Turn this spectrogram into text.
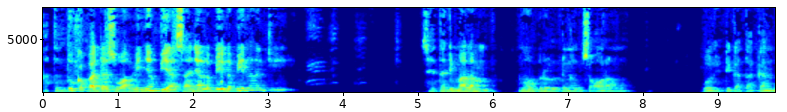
maka tentu kepada suaminya biasanya lebih-lebih lagi. Saya tadi malam ngobrol dengan seorang boleh dikatakan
